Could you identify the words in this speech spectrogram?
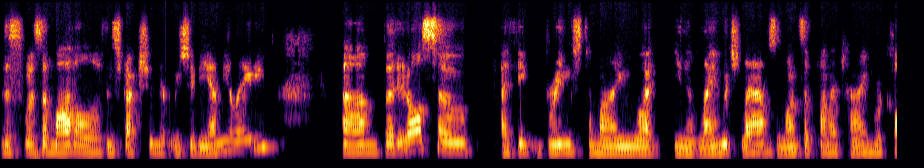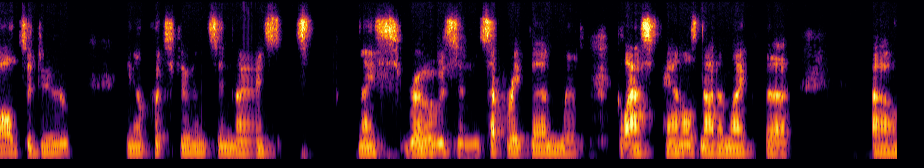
this was a model of instruction that we should be emulating. Um, but it also I think brings to mind what, you know, language labs once upon a time were called to do, you know, put students in nice, nice rows and separate them with glass panels, not unlike the uh,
